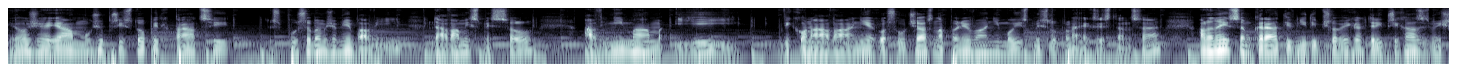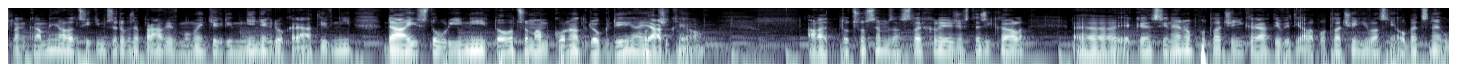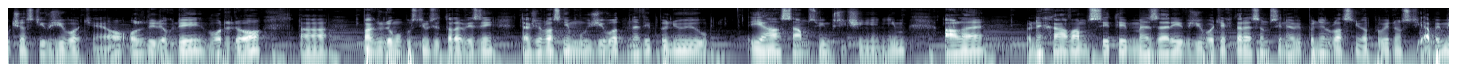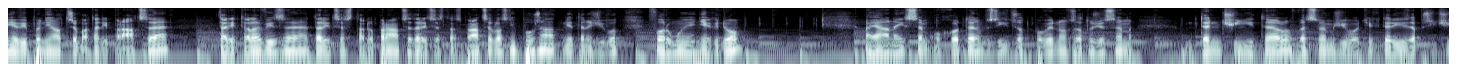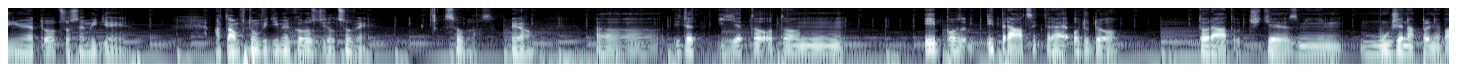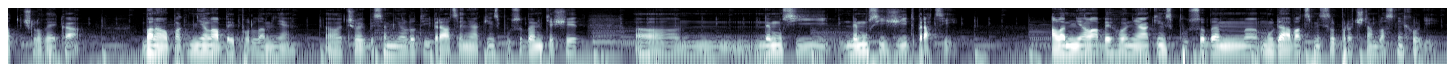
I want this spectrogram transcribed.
Jo, že já můžu přistoupit k práci způsobem, že mě baví, dává mi smysl a vnímám její vykonávání jako součást naplňování mojí smysluplné existence, ale nejsem kreativní typ člověka, který přichází s myšlenkami, ale cítím se dobře právě v momentě, kdy mě někdo kreativní dá jistou línii toho, co mám konat, do kdy a Určitě. jak. Jo? Ale to, co jsem zaslechl, je, že jste říkal, eh, jakési nejenom potlačení kreativity, ale potlačení vlastně obecné účasti v životě. Jo? Od kdy do kdy, od do, a pak do domu pustím si televizi, takže vlastně můj život nevyplňuju já sám svým přičiněním, ale nechávám si ty mezery v životě, které jsem si nevyplnil vlastní odpovědností, aby mi je vyplnila třeba tady práce, tady televize, tady cesta do práce, tady cesta z práce. Vlastně pořád mě ten život formuje někdo, a já nejsem ochoten vzít zodpovědnost za to, že jsem ten činitel ve svém životě, který zapříčinuje to, co se mi děje. A tam v tom vidím jako rozdíl, co vy? Souhlas. Jo. Uh, jde, je to o tom i, po, i práce, která je od do, to rád určitě zmíním, může naplňovat člověka, ba naopak měla by podle mě. Uh, člověk by se měl do té práce nějakým způsobem těšit. Uh, nemusí, nemusí žít prací ale měla by ho nějakým způsobem mu dávat smysl, proč tam vlastně chodí.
